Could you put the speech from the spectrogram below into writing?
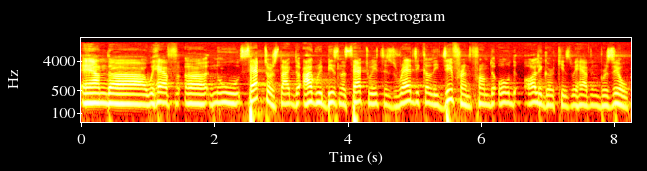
And uh, we have uh, new sectors like the agribusiness sector, it is radically different from the old oligarchies we have in Brazil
